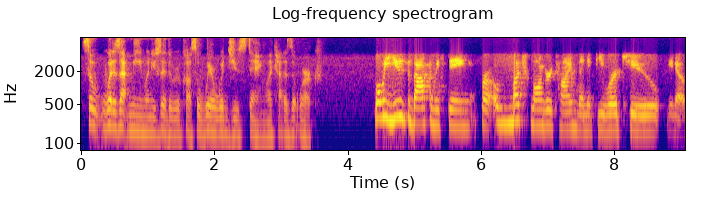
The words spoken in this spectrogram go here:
So what does that mean when you say the root cause? So where would you sting? Like how does it work? Well, we use the back and we sting for a much longer time than if you were to, you know,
